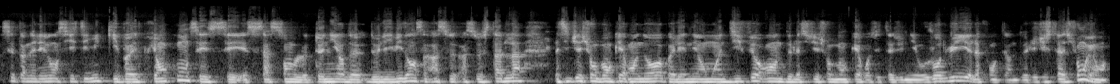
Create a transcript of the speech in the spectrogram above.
C'est un élément systémique qui va être pris en compte. C'est, ça semble tenir de, de l'évidence à ce, stade-là. La situation bancaire en Europe, elle est néanmoins différente de la situation bancaire aux États-Unis aujourd'hui, à la fois en termes de législation et en,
